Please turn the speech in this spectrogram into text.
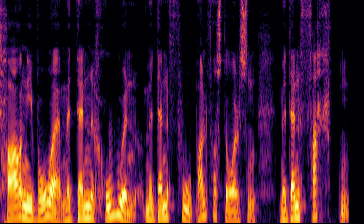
tar nivået med den roen, med den fotballforståelsen, med den farten,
